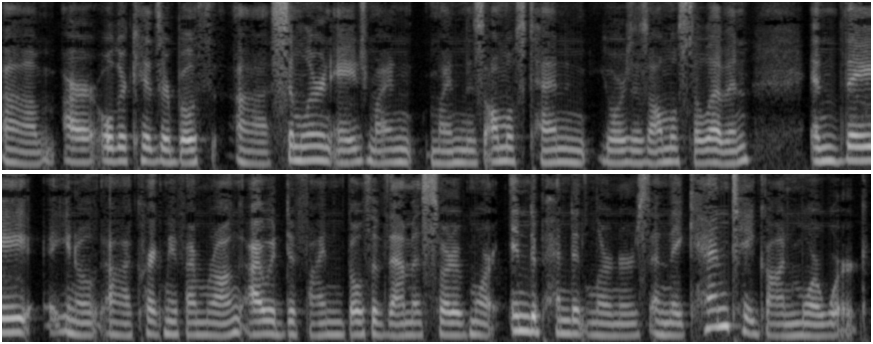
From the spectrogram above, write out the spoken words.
um, our older kids are both uh, similar in age. Mine, mine is almost ten, and yours is almost eleven. And they, you know, uh, correct me if I'm wrong. I would define both of them as sort of more independent learners, and they can take on more work.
